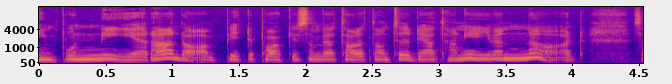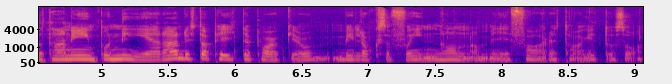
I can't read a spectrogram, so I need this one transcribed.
imponerad av Peter Parker som vi har talat om tidigare, att han är ju en nörd. Så att han är imponerad utav Peter Parker och vill också få in honom i företaget och så.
